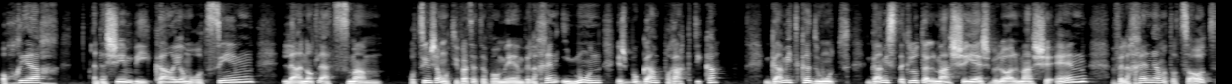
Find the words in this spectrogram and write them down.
הוכיח אנשים בעיקר היום רוצים לענות לעצמם, רוצים שהמוטיבציה תבוא מהם ולכן אימון יש בו גם פרקטיקה. גם התקדמות, גם הסתכלות על מה שיש ולא על מה שאין, ולכן גם התוצאות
